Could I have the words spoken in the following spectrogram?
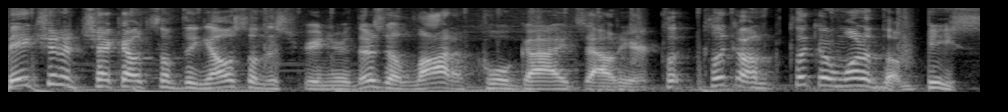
Make sure to check out something else on the screen here. There's a lot of cool guides out here. Click, click on, click on one of them. Peace.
